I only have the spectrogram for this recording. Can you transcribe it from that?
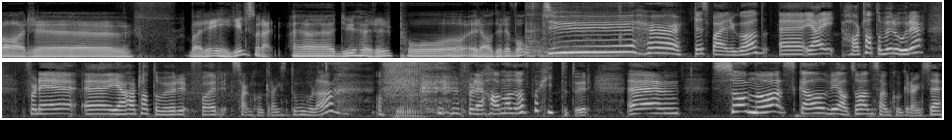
bare bare Egil står her. Eh, Du hører på Radio Revolt. Du hørte Spider-God. Eh, jeg har tatt over ordet, for det, eh, jeg har tatt over for sangkonkurransen til Ola. Fordi han har dratt på hyttetur. Så nå skal vi altså ha en sangkonkurranse.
